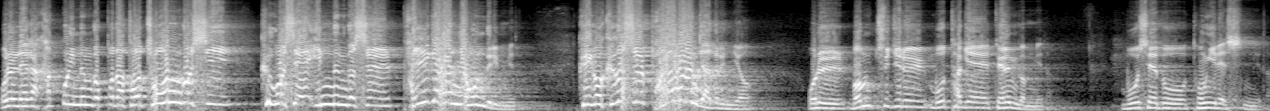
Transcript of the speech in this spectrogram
오늘 내가 갖고 있는 것보다 더 좋은 것이 그곳에 있는 것을 발견한 영혼들입니다. 그리고 그것을 바라보는 자들은요, 오늘 멈추지를 못하게 되는 겁니다. 모세도 동일했습니다.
